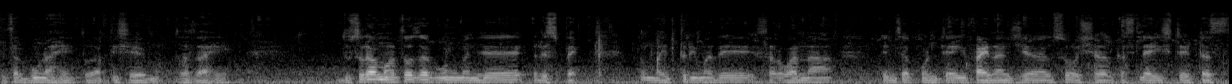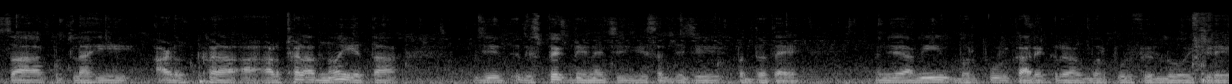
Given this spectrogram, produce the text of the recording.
त्याचा गुण आहे तो अतिशय महत्त्वाचा आहे. दुसरा महत्त्वाचा गुण म्हणजे रिस्पेक्ट मैत्रीमध्ये सर्वांना त्यांच्या कोणत्याही फायनान्शियल सोशल कसल्याही स्टेटसचा कुठलाही अडखळा अडथळा न येता जी रिस्पेक्ट देण्याची जी सध्याची पद्धत आहे म्हणजे आम्ही भरपूर कार्यक्रम भरपूर फिरलो इकडे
